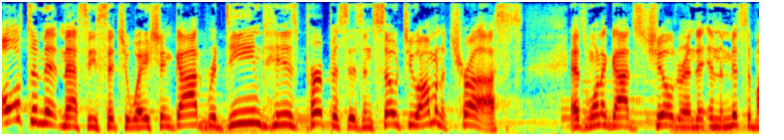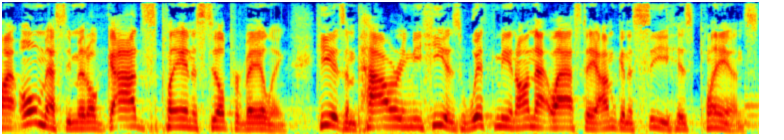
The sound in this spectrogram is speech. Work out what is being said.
ultimate messy situation, God redeemed his purposes, and so too, I'm going to trust as one of God's children that in the midst of my own messy middle, God's plan is still prevailing. He is empowering me, He is with me, and on that last day, I'm going to see His plans.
